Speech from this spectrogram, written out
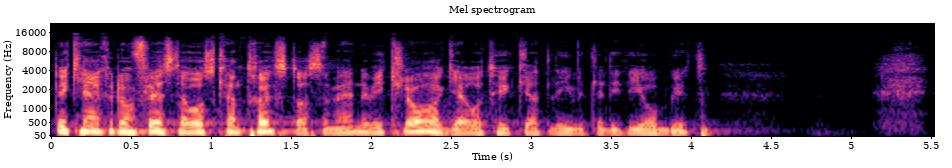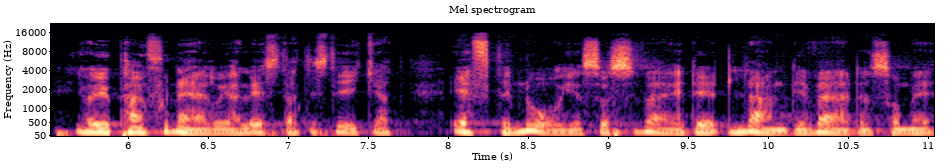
Det kanske de flesta av oss kan trösta sig med när vi klagar och tycker att livet är lite jobbigt. Jag är ju pensionär och jag har läst statistik att efter Norge så är Sverige det land i världen som är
